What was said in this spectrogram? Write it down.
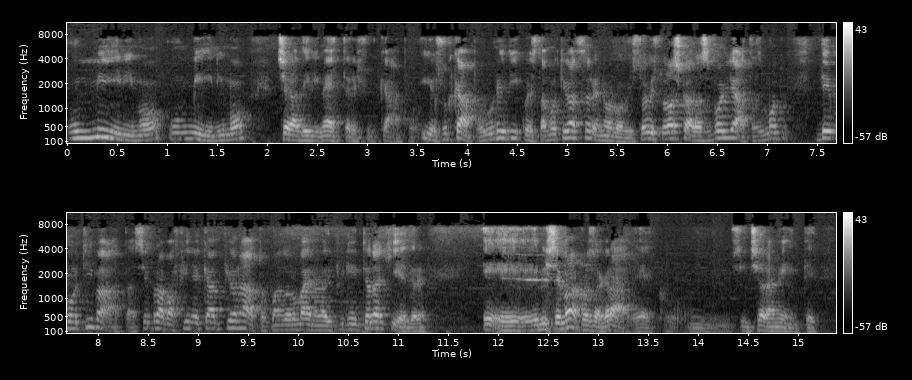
un minimo, un minimo ce la devi mettere sul campo. Io sul campo lunedì questa motivazione non l'ho visto, ho visto la squadra svogliata, demotivata, sembrava fine campionato quando ormai non hai più niente da chiedere e, e mi sembra una cosa grave, ecco, sinceramente.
